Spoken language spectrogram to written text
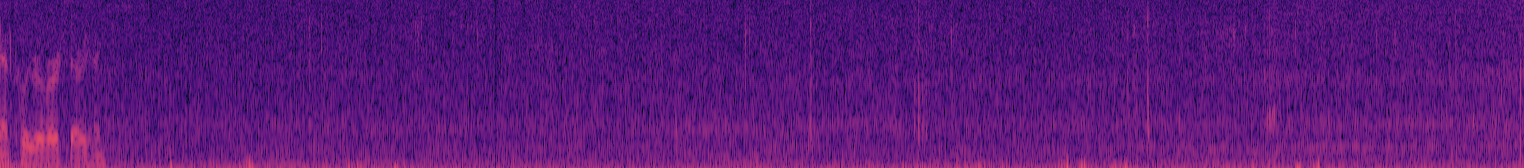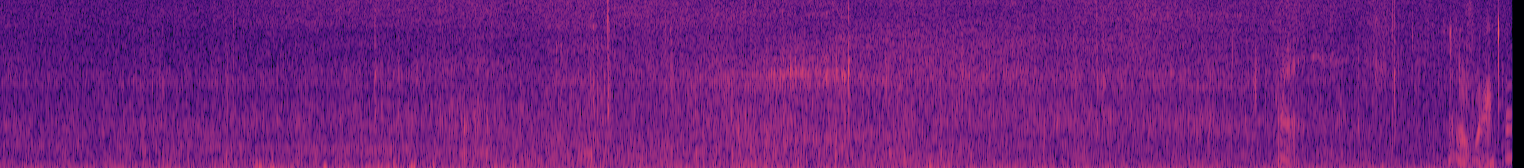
mentally reverse everything. Alright rock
